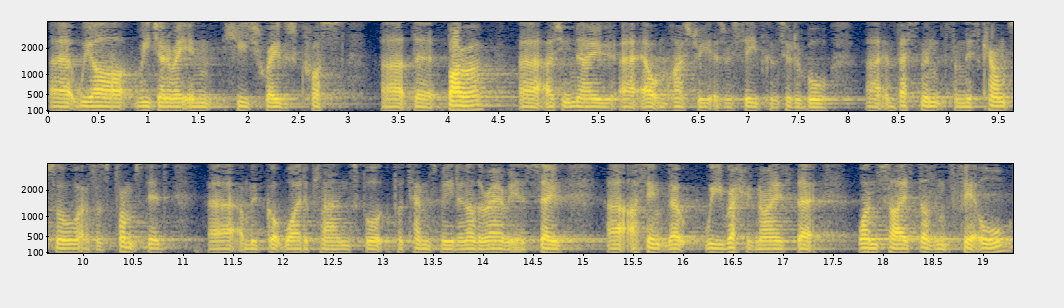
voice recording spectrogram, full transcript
uh, we are regenerating huge waves across Uh, the borough, uh, as you know, uh, Eltham High Street has received considerable uh, investment from this council, as has Plumstead, uh, and we've got wider plans for, for Thamesmead and other areas. So uh, I think that we recognise that one size doesn't fit all,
